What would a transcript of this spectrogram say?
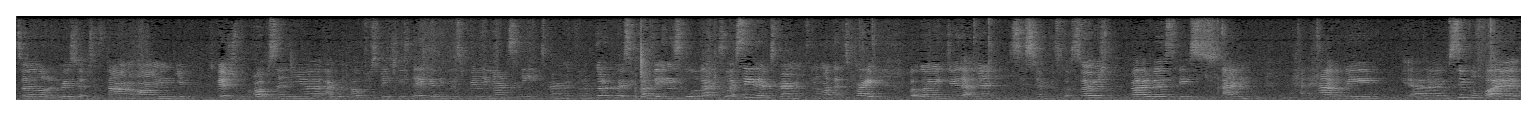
So a lot of the research that's done on your vegetable crops and your agricultural species, they're getting this really nice, neat experiments. And I've got a co-supervisor in the School of so I see their experiments and I'm like, that's great. But when we do that in a system that's got so much biodiversity, and how do we um, simplify it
